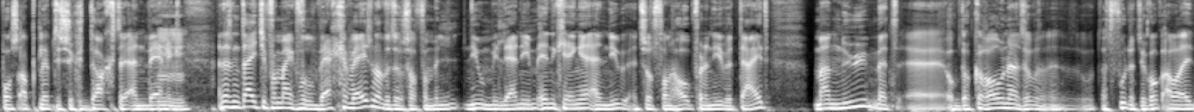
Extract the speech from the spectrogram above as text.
post-apocalyptische gedachten en werk. Mhm. En dat is een tijdje voor mijn gevoel weg geweest, omdat we er een soort van nieuw millennium ingingen en nieuw, een soort van hoop voor een nieuwe tijd. Maar nu, met, eh, ook door corona, en zo, eh, dat voedt natuurlijk ook allerlei.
